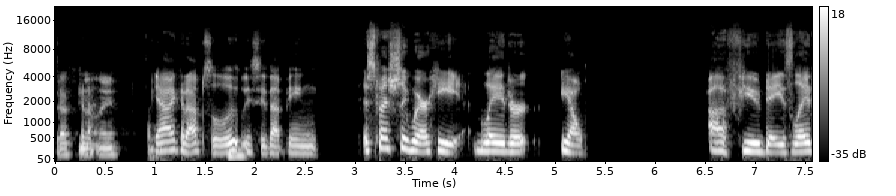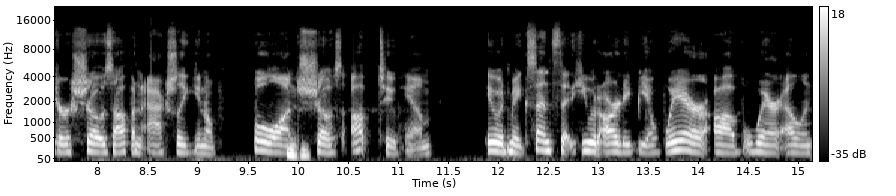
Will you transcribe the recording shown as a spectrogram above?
definitely. yeah, I could absolutely see that being, especially where he later, you know, a few days later shows up and actually, you know, full on mm-hmm. shows up to him. It would make sense that he would already be aware of where Ellen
